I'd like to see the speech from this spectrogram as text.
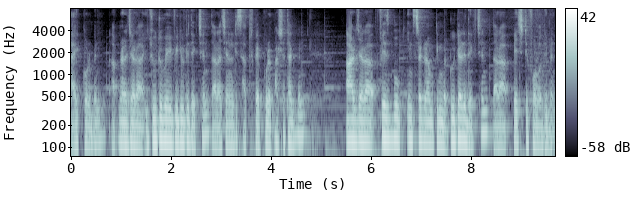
লাইক করবেন। আপনারা যারা ইউটিউবে এই ভিডিওটি দেখছেন, তারা চ্যানেলটি সাবস্ক্রাইব করে পাশে থাকবেন। আর যারা ফেসবুক ইনস্টাগ্রাম কিংবা টুইটারে দেখছেন তারা পেজটি ফলো দিবেন।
